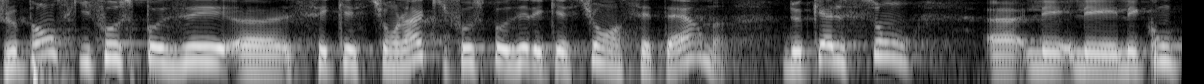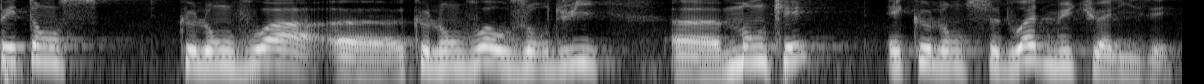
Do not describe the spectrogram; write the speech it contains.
Je pense qu'il faut se poser euh, ces questions-là, qu'il faut se poser les questions en ces termes, de quelles sont euh, les, compétences que l'on voit, euh, voit aujourd'hui manquer et que l'on se doit de mutualiser?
